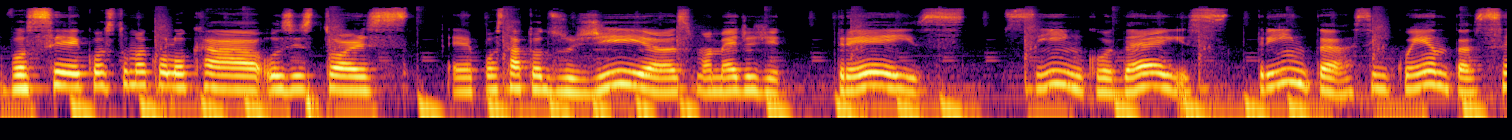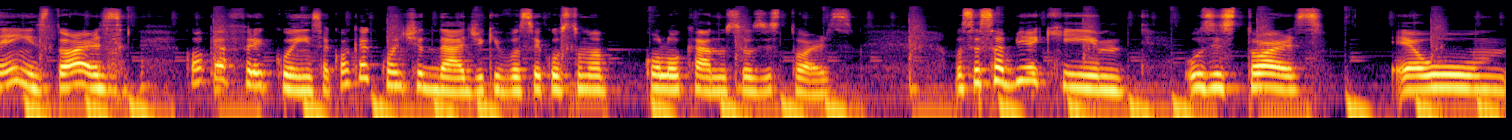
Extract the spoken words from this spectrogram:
Você costuma colocar os stories, é, postar todos os dias, uma média de 3, 5, 10, 30, 50, 100 stories? Qual é a frequência, qual é a quantidade que você costuma colocar nos seus stories? Você sabia que os stores é o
